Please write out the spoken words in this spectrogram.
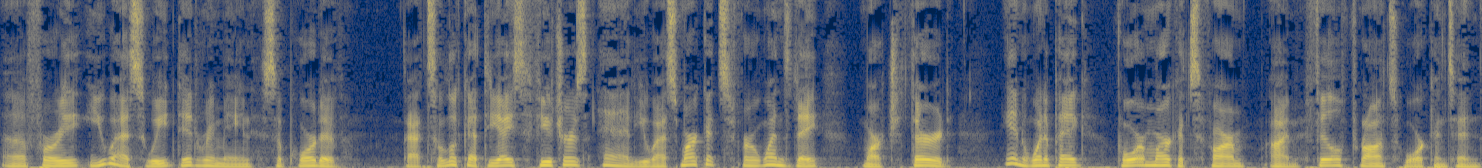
uh, for U.S. wheat did remain supportive. That's a look at the ICE futures and U.S. markets for Wednesday, March 3rd. In Winnipeg, for Markets Farm, I'm Phil Franz Warkentin.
